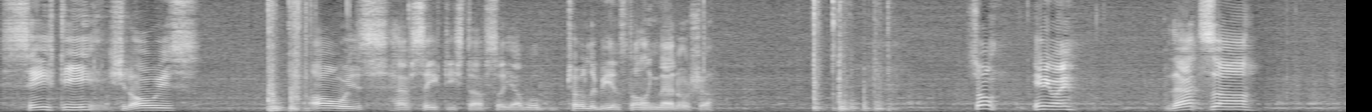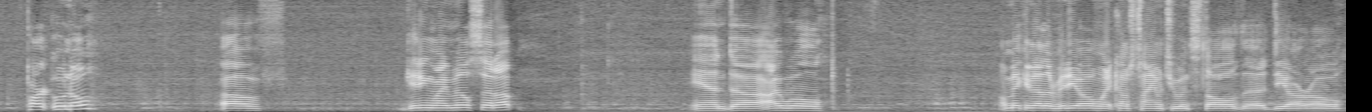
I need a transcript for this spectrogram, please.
safety. You should always always have safety stuff. So yeah we'll totally be installing that OSHA. So anyway that's uh, part uno of getting my mill set up. And uh, I will I'll make another video when it comes time to install the DRO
